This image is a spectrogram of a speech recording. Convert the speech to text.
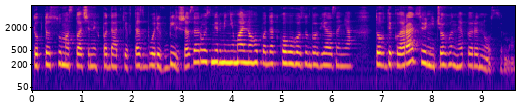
тобто сума сплачених податків та зборів більша за розмір мінімального податкового зобов'язання, то в декларацію нічого не переносимо.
